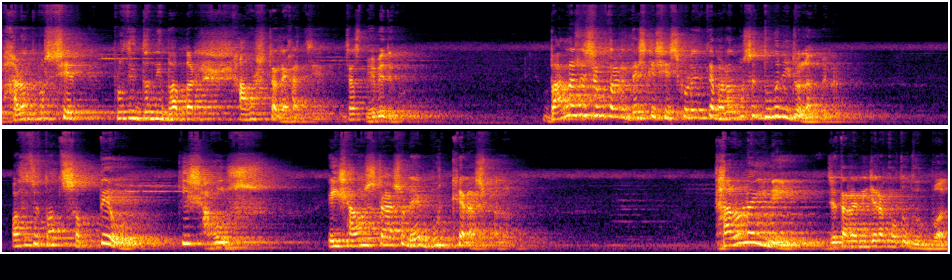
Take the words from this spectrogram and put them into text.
ভারতবর্ষের প্রতিদ্বন্দ্বী ভাববার সাহসটা দেখাচ্ছে। জাস্ট ভেবে দেখুন। বাংলাদেশের মতো একটা দেশকে শেষ করে দিতে ভারতবর্ষের দু মিনিটও লাগবে না। অথচ তৎসত্ত্বেও কি সাহস? এই সাহসটা আসলে মূর্খের আস্ফালন ধারণাই নেই যে তারা নিজেরা কত দুর্বল।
